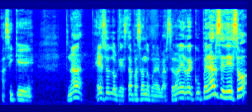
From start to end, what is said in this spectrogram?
Así que, pues nada, eso es lo que está pasando con el Barcelona. Y recuperarse de eso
